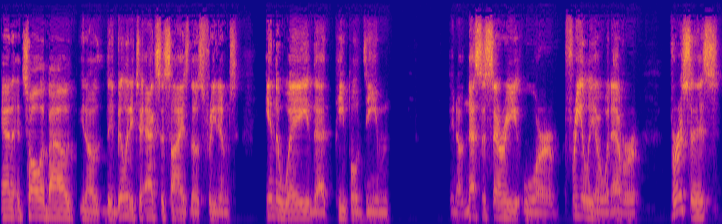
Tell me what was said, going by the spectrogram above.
and it's all about you know the ability to exercise those freedoms in the way that people deem you know necessary or freely or whatever. Versus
